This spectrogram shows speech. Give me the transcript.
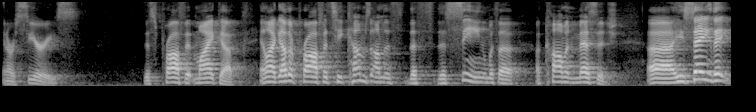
in our series. This prophet Micah. And like other prophets, he comes on the, the, the scene with a, a common message. Uh, he's saying that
